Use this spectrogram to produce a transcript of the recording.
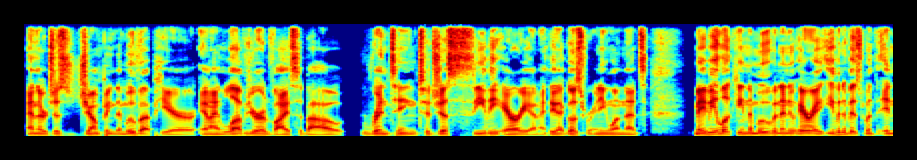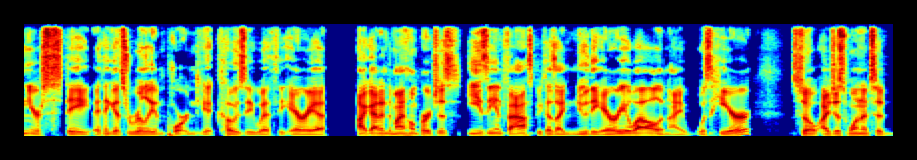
And they're just jumping to move up here. And I love your advice about renting to just see the area. And I think that goes for anyone that's maybe looking to move in a new area, even if it's within your state. I think it's really important to get cozy with the area. I got into my home purchase easy and fast because I knew the area well and I was here. So I just wanted to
